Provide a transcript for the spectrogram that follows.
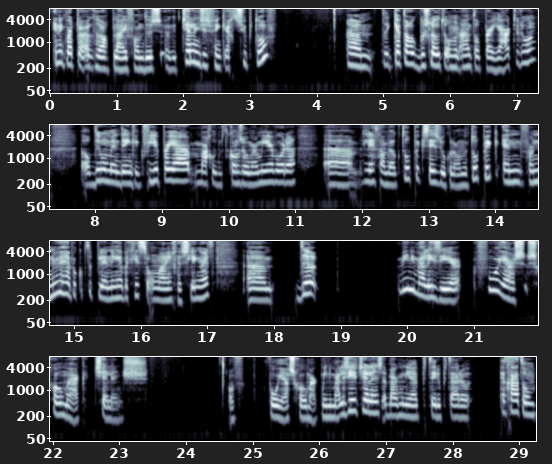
en ik werd er ook heel erg blij van. Dus uh, challenges vind ik echt super tof. Um, ik heb daar ook besloten om een aantal per jaar te doen. Op dit moment denk ik vier per jaar. Maar goed, het kan zomaar meer worden. Uh, het ligt aan welk topic. Steeds doe ik een ander topic. En voor nu heb ik op de planning, heb ik gisteren online geslingerd, uh, de Minimaliseer voorjaars schoonmaak challenge. Of voorjaars schoonmaak minimaliseer challenge. Het maakt me niet uit, potato potato. Het gaat om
